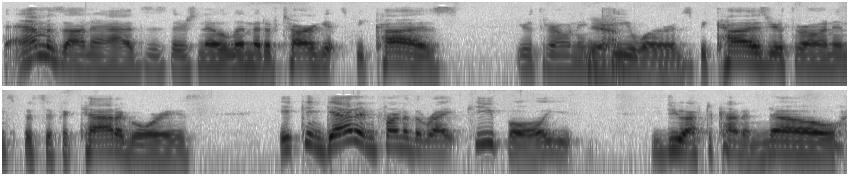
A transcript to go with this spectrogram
the Amazon ads is there's no limit of targets because you're throwing in yeah. keywords, because you're throwing in specific categories, it can get in front of the right people. You, you do have to kind of know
